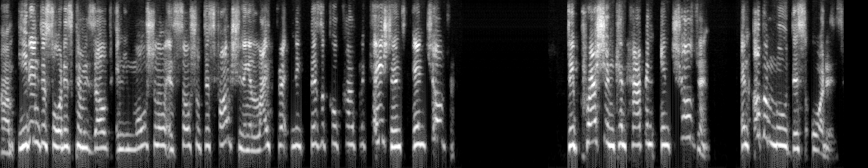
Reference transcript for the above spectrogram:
Um, eating disorders can result in emotional and social dysfunctioning and life threatening physical complications in children. Depression can happen in children and other mood disorders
